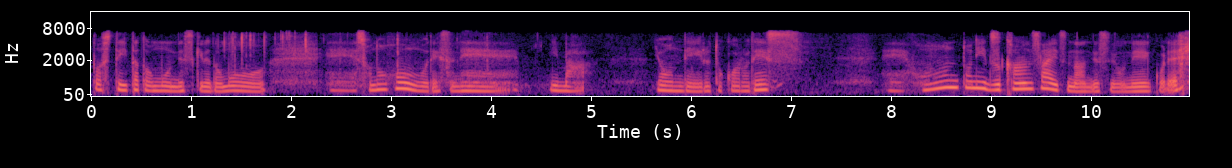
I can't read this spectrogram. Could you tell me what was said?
としていたと思うんですけれどもえー、その本をですね今読んでいるところです、えー、本当に図鑑サイズなんですよねこれ。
